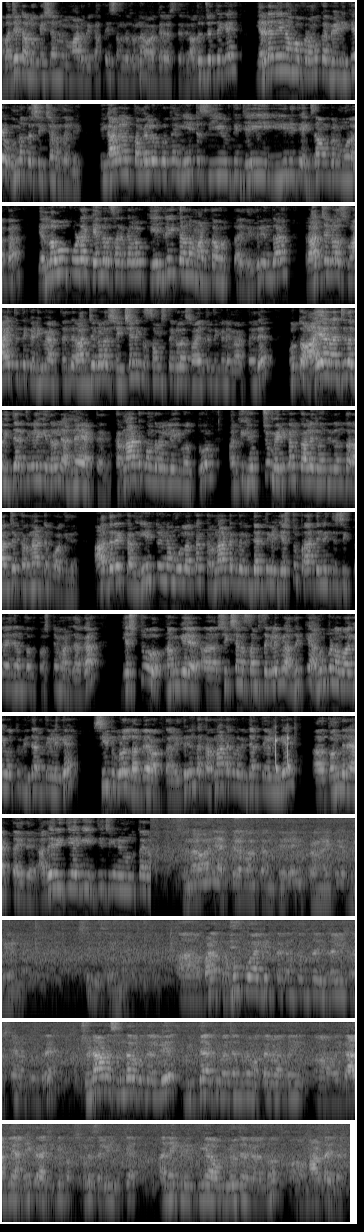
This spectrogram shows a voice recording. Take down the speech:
ಬಜೆಟ್ ಅಲೋಕೇಶನ್ ಮಾಡಬೇಕಂತ ಈ ಸಂದರ್ಭದಲ್ಲಿ ನಾವು ಆಗ್ರಹಿಸ್ತೇವೆ ಅದ್ರ ಜೊತೆಗೆ ಎರಡನೇ ನಮ್ಮ ಪ್ರಮುಖ ಬೇಡಿಕೆ ಉನ್ನತ ಶಿಕ್ಷಣದಲ್ಲಿ. ಈಗಾಗಲೇ ತಮ್ಮೆಲ್ಲರಿಗೂ ಗೊತ್ತೆ, ನೀಟ್ ಸಿಇಟಿ ಜೆಇ ಈ ರೀತಿ ಎಕ್ಸಾಮ್ಗಳ ಮೂಲಕ ಎಲ್ಲವೂ ಕೂಡ ಕೇಂದ್ರ ಸರ್ಕಾರವು ಕೇಂದ್ರೀಕರಣ ಮಾಡ್ತಾ ಹೋಗ್ತಾ ಇದೆ. ಇದರಿಂದ ರಾಜ್ಯಗಳ ಸ್ವಾಯತ್ತತೆ ಕಡಿಮೆ ಆಗ್ತಾ ಇದೆ, ರಾಜ್ಯಗಳ ಶೈಕ್ಷಣಿಕ ಸಂಸ್ಥೆಗಳ ಸ್ವಾಯತ್ತತೆ ಕಡಿಮೆ ಆಗ್ತಾ ಇದೆ ಮತ್ತು ಆಯಾ ರಾಜ್ಯದ ವಿದ್ಯಾರ್ಥಿಗಳಿಗೆ ಇದರಲ್ಲಿ ಅನ್ಯಾಯ ಆಗ್ತಾ ಇದೆ. ಕರ್ನಾಟಕ ಒಂದರಲ್ಲಿ ಇವತ್ತು ಅತಿ ಹೆಚ್ಚು ಮೆಡಿಕಲ್ ಕಾಲೇಜ್ ಹೊಂದಿದಂತ ರಾಜ್ಯ ಕರ್ನಾಟಕವಾಗಿದೆ ಆದರೆ ನೀಟಿನ ಮೂಲಕ ಕರ್ನಾಟಕದ ವಿದ್ಯಾರ್ಥಿಗಳಿಗೆ ಎಷ್ಟು ಪ್ರಾತಿನಿಧ್ಯ ಸಿಗ್ತಾ ಇದೆ ಅಂತ ಪ್ರಶ್ನೆ ಮಾಡಿದಾಗ, ಎಷ್ಟು ನಮಗೆ ಶಿಕ್ಷಣ ಸಂಸ್ಥೆಗಳಿವೆ ಅದಕ್ಕೆ ಅನುಗುಣವಾಗಿ ಇವತ್ತು ವಿದ್ಯಾರ್ಥಿಗಳಿಗೆ ಸೀಟುಗಳು ಲಭ್ಯವಾಗ್ತಾ ಇಲ್ಲ. ಇದರಿಂದ ಕರ್ನಾಟಕದ ವಿದ್ಯಾರ್ಥಿಗಳಿಗೆ ತೊಂದರೆ ಆಗ್ತಾ ಇದೆ. ಅದೇ ರೀತಿಯಾಗಿ ಇತ್ತೀಚೆಗೆ ನೀವು ನೋಡ್ತಾ ಇರೋ ಚುನಾವಣೆ ಹತ್ತಿರ ಬಂತ ಅಂತೇಳಿ ಹೇಳಿ ಪ್ರಣಾಳಿಕೆ ಬಹಳ ಪ್ರಮುಖವಾಗಿರ್ತಕ್ಕಂಥದ್ದು ಇದರಲ್ಲಿ ಪ್ರಶ್ನೆ ಏನಂತಂದ್ರೆ ಚುನಾವಣಾ ಸಂದರ್ಭದಲ್ಲಿ ವಿದ್ಯಾರ್ಥಿ ಜನರ ಮತಗಳನ್ನು ಈಗಾಗಲೇ ಅನೇಕ ರಾಜಕೀಯ ಪಕ್ಷಗಳು ಸೆಳೀಲಿಕ್ಕೆ ಅನೇಕ ರೀತಿಯ ಅವರು ಯೋಜನೆಗಳನ್ನು ಮಾಡ್ತಾ ಇದ್ದಾರೆ.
